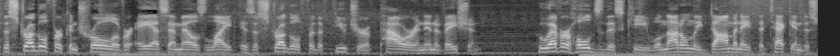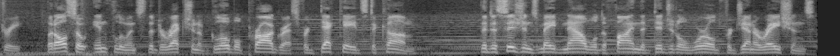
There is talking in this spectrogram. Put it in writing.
The struggle for control over ASML's light is a struggle for the future of power and innovation. Whoever holds this key will not only dominate the tech industry, but also influence the direction of global progress for decades to come. The decisions made now will define the digital world for generations,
